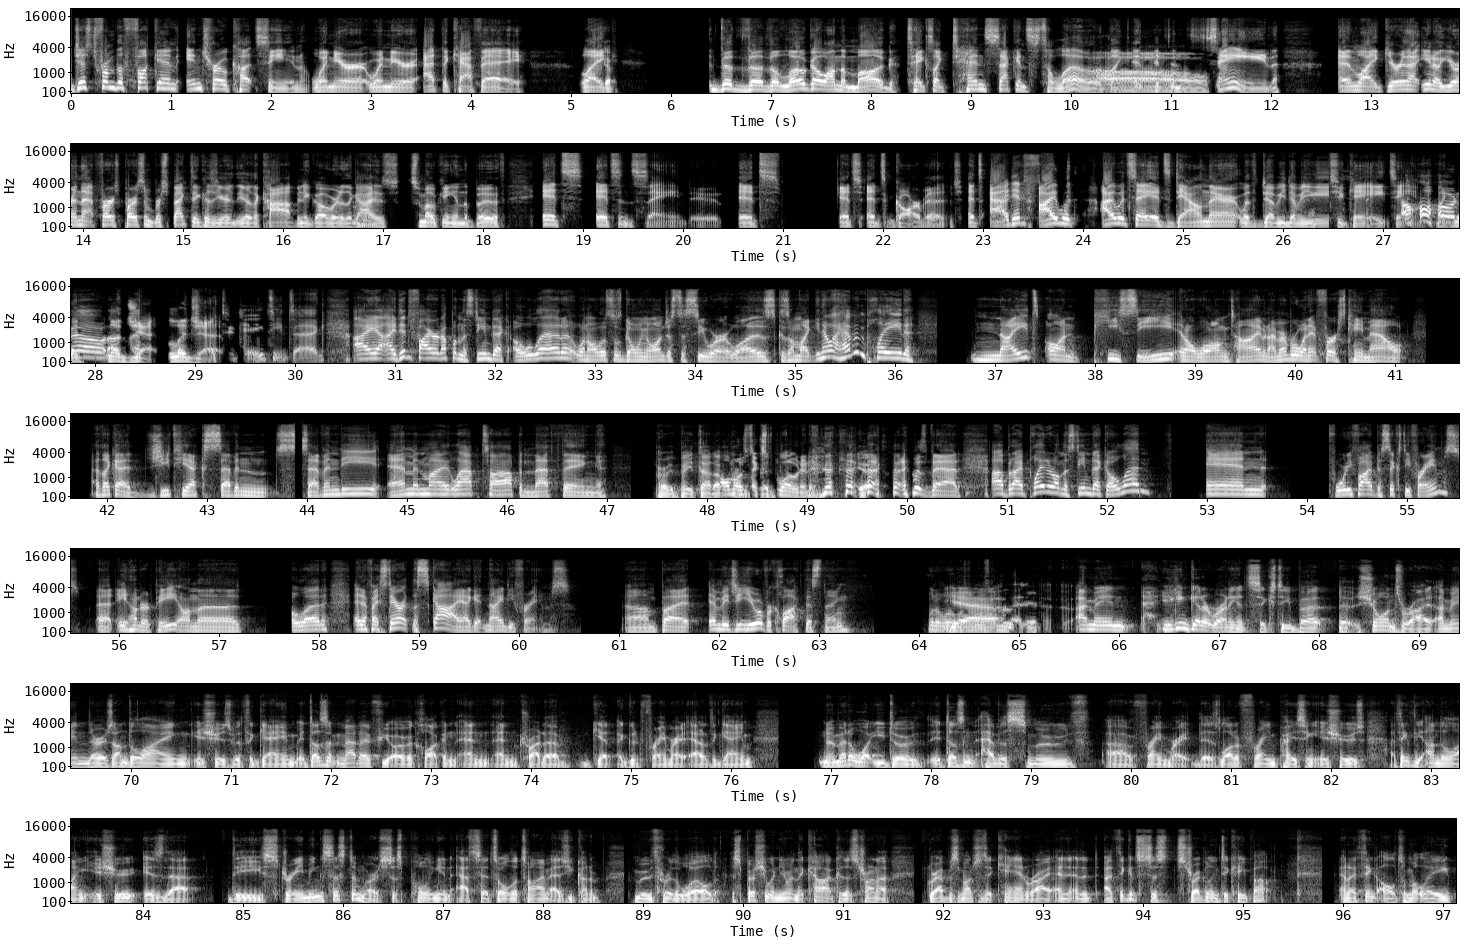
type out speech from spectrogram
just from the fucking intro cutscene when you're when you're at the cafe like yep the the the logo on the mug takes like 10 seconds to load oh. like it, it's insane and like you're in that you know you're in that first person perspective because you're you're the cop and you go over to the guy mm-hmm. who's smoking in the booth it's it's insane dude it's it's it's garbage. It's at, I did. I would I would say it's down there with WWE 2K18. oh like, no, legit, legit. 2K18 tag. I uh, I did fire it up on the Steam Deck OLED when all this was going on just to see where it was because I'm like, you know, I haven't played Knight on PC in a long time, and I remember when it first came out. I had like a GTX 770M in my laptop, and that thing Probably beat that up. Almost exploded. it was bad. Uh, but I played it on the Steam Deck OLED and 45 to 60 frames at 800p on the OLED. And if I stare at the sky, I get 90 frames. Um, but MVG, you overclock this thing. What, what, yeah, I mean, you can get it running at 60, but uh, Sean's right. I mean, there is underlying issues with the game. It doesn't matter if you overclock and, and, and try to get a good frame rate out of the game no matter what you do, it doesn't have a smooth uh, frame rate. There's a lot of frame pacing issues. I think the underlying issue is that the streaming system, where it's just pulling in assets all the time as you kind of move through the world, especially when you're in the car, because it's trying to grab as much as it can, right? And, and it, I think it's just struggling to keep up. And I think ultimately,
